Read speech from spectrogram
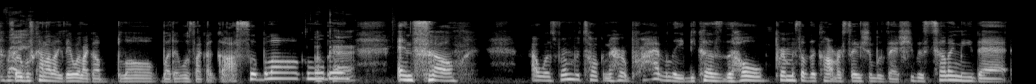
right. so it was kind of like they were like a blog but it was like a gossip blog a little okay. bit and so I was remember talking to her privately because the whole premise of the conversation was that she was telling me that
